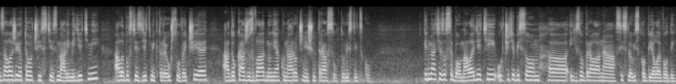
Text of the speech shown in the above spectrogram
Záleží od toho, či ste s malými deťmi, alebo ste s deťmi, ktoré už sú väčšie a dokážu zvládnuť nejakú náročnejšiu trasu turistickú. Keď máte so sebou malé deti, určite by som uh, ich zobrala na Sisľovisko Biele vody.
